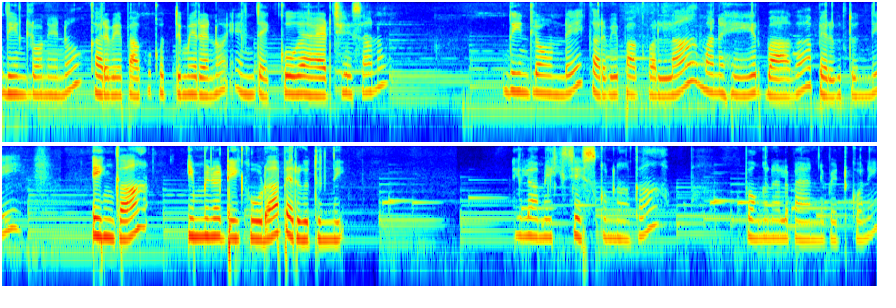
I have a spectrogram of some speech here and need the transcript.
దీంట్లో నేను కరివేపాకు కొత్తిమీరను ఎంత ఎక్కువగా యాడ్ చేశాను? దీంట్లో ఉండే కరివేపాకు వల్ల మన హెయిర్ బాగా పెరుగుతుంది. ఇంకా ఇమ్యూనిటీ కూడా పెరుగుతుంది. ఇలా మిక్స్ చేసుకున్నాక పొంగనాల ప్యాన్ని పెట్టుకొని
